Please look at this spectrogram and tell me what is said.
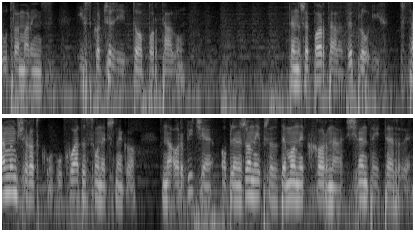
ultramarines i wskoczyli do portalu. Tenże portal wypluł ich w samym środku Układu Słonecznego, na orbicie oblężonej przez demony Khorna świętej Terry,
